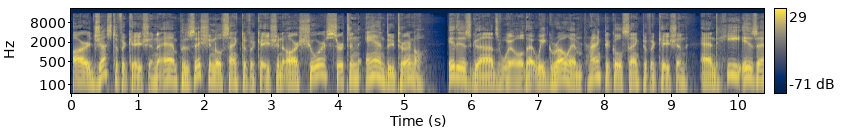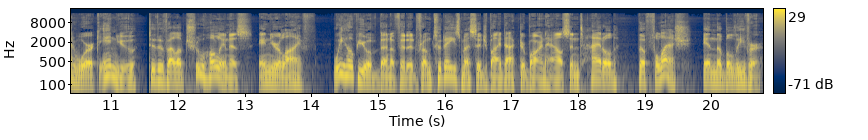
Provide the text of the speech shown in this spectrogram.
Our justification and positional sanctification are sure, certain, and eternal. It is God's will that we grow in practical sanctification, and He is at work in you to develop true holiness in your life. We hope you have benefited from today's message by Dr. Barnhouse entitled The Flesh in the Believer.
